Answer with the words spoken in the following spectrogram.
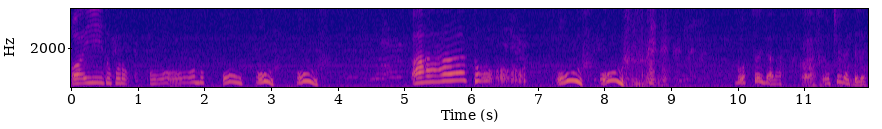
あいいところ。おおおうおうおうあーとおうおう ぼっちょいだな。ああぼっちょいだけど。こ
